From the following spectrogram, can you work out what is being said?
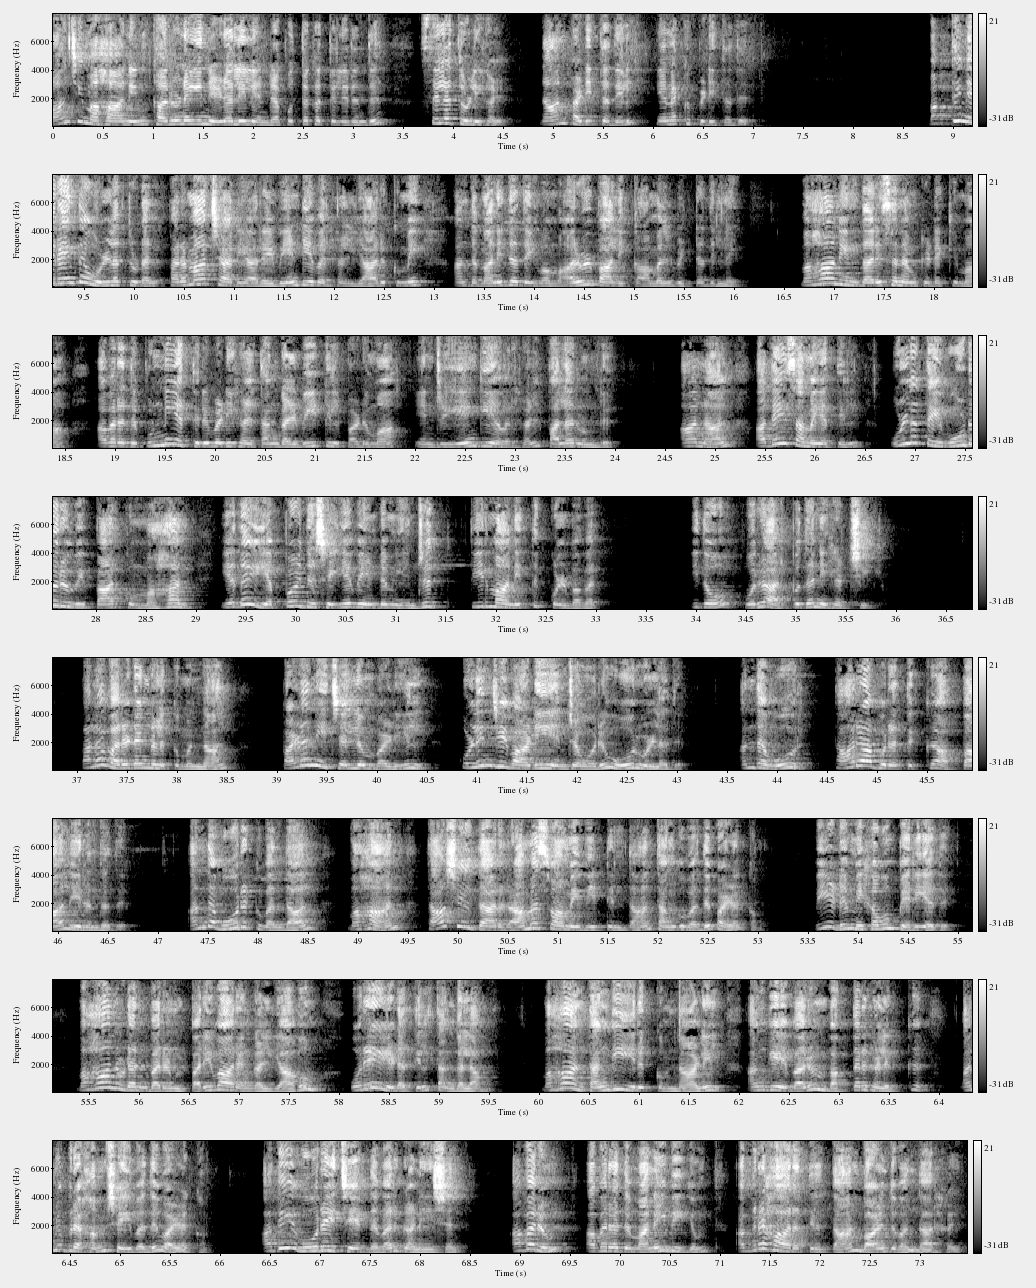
காஞ்சி மகானின் கருணையின் நிழலில் என்ற புத்தகத்திலிருந்து சில துளிகள் நான் படித்ததில் எனக்கு பிடித்தது. பக்தி நிறைந்த உள்ளத்துடன் பரமாச்சாரியாரை வேண்டியவர்கள் யாருக்குமே அந்த மனித தெய்வம் அருள் பாலிக்காமல் விட்டதில்லை. மகானின் தரிசனம் கிடைக்குமா? அவரது புண்ணிய திருவடிகள் தங்கள் வீட்டில் படுமா? என்று ஏங்கியவர்கள் பலருண்டு ஆனால் அதே சமயத்தில் உள்ளத்தை ஊடுருவி பார்க்கும் மகான் எதை எப்பொழுது செய்ய வேண்டும் என்று தீர்மானித்துக் கொள்பவர். இதோ ஒரு அற்புத நிகழ்ச்சி. பல வருடங்களுக்கு முன்னால் பழனி செல்லும் வழியில் கொளிஞ்சிவாடி என்ற ஒரு ஊர் உள்ளது. அந்த ஊர் தாராபுரத்துக்கு அப்பால் இருந்தது. அந்த ஊருக்கு வந்தால் மகான் தாசில்தார் ராமசுவாமி வீட்டில்தான் தங்குவது வழக்கம் வீடு மிகவும் பெரியது. மகானுடன் வரும் பரிவாரங்கள் யாவும் ஒரே இடத்தில் தங்கலாம். மகான் தங்கி இருக்கும் நாளில் அங்கே வரும் பக்தர்களுக்கு அனுகிரகம் செய்வது வழக்கம். அதே ஊரைச் சேர்ந்தவர் கணேசன். அவரும் அவரது மனைவியும் அக்ரஹாரத்தில் தான் வாழ்ந்து வந்தார்கள்.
